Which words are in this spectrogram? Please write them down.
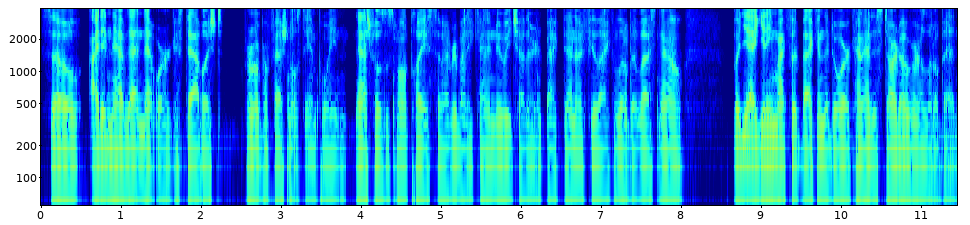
So I didn't have that network established from a professional standpoint. Nashville's a small place, so everybody kind of knew each other back then. I feel like a little bit less now. But yeah, getting my foot back in the door kind of had to start over a little bit.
